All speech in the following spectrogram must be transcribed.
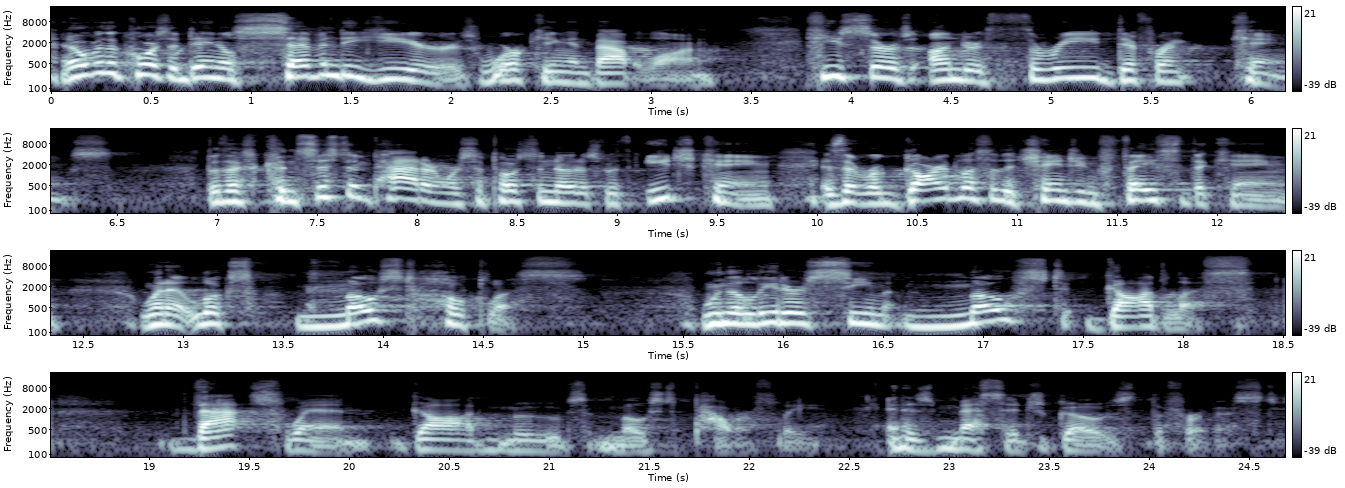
And over the course of Daniel's 70 years working in Babylon, he serves under three different kings. But the consistent pattern we're supposed to notice with each king is that regardless of the changing face of the king, when it looks most hopeless, when the leaders seem most godless, that's when God moves most powerfully and his message goes the furthest.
